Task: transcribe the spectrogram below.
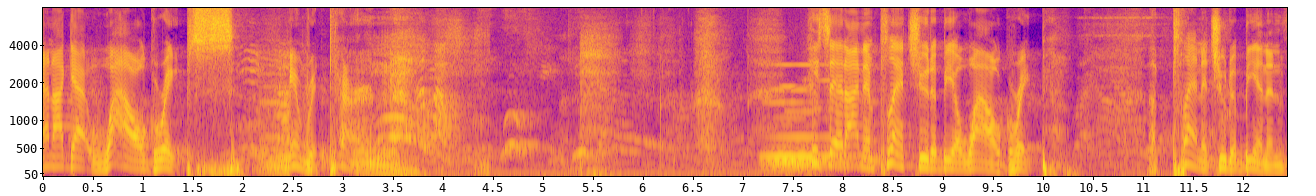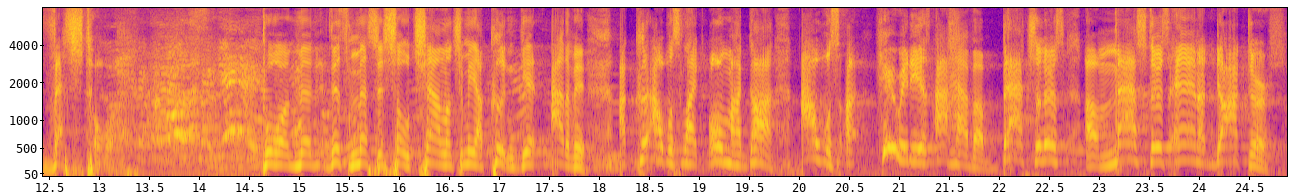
and I got wild grapes in return. He said, I didn't plant you to be a wild grape. I planted you to be an investor. Boy, man, this message so challenged me. I couldn't get out of it. I could. I was like, oh my God. I was. Uh, here it is. I have a bachelor's, a master's, and a doctor's,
